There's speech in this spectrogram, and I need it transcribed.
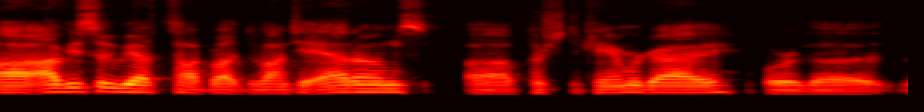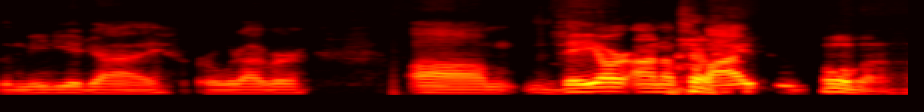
Uh, obviously, we have to talk about Davante Adams, uh, push the camera guy or the the media guy or whatever. Um, they are on a bye. Hold on.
